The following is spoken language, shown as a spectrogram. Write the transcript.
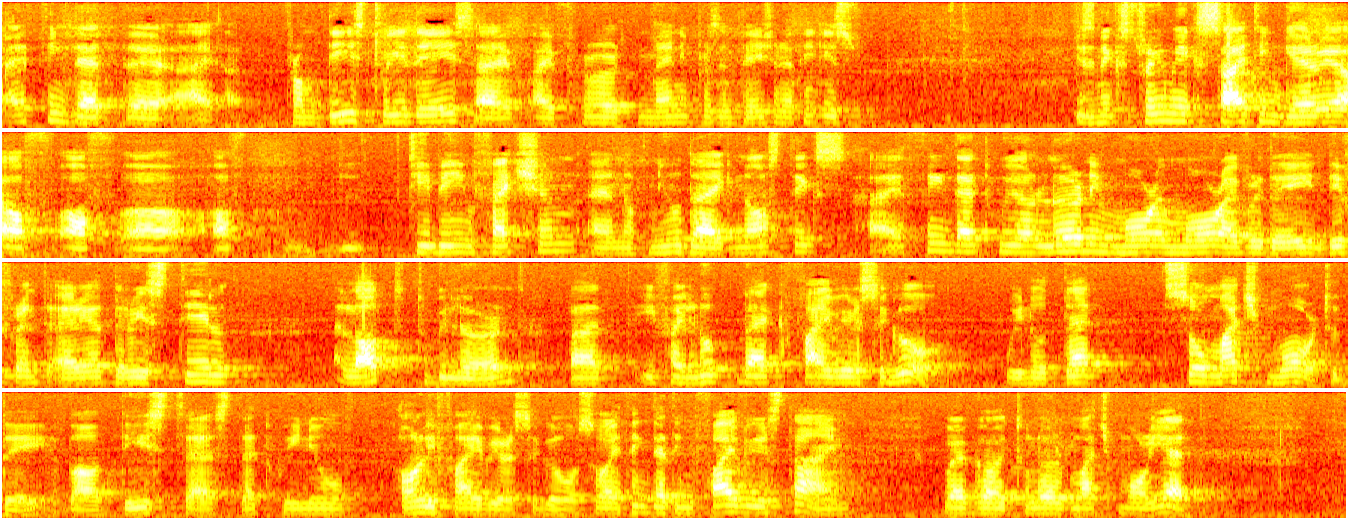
I think that uh, I, from these three days, I've, I've heard many presentations. I think it's, it's an extremely exciting area of, of, uh, of TB infection and of new diagnostics, I think that we are learning more and more every day in different areas. There is still a lot to be learned, but if I look back five years ago, we know that so much more today about these tests that we knew only five years ago. So I think that in five years' time, we're going to learn much more yet.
